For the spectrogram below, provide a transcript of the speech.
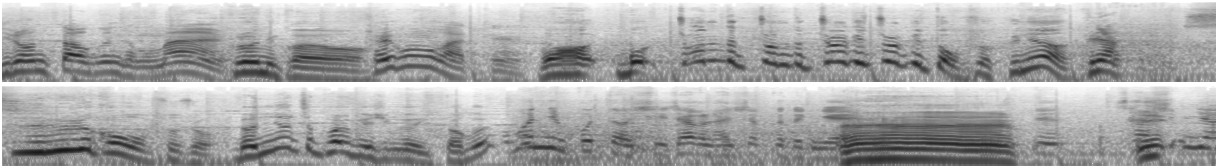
이런 떡은 정말 그러니까요 최고 같아. 와 뭐 쫀득쫀득 쫄깃쫄깃도 없어 그냥 그냥. 스르륵 하고 없어져 몇 년째 팔고 계신 거예요 이 떡을? 어머님부터 시작을 하셨거든요. 음, 네, 40년.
